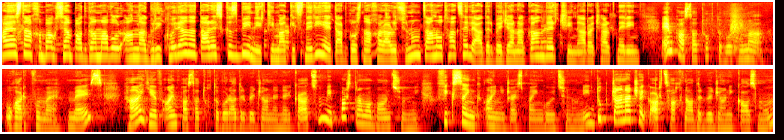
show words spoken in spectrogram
Հայաստան խմբակցության падգամավոր Աննա Գրիգորյանը տարեսկզբին իր թիմակիցների հետ արտգործնախարարությունում ծանոթացել է ադրբեջանական վերջին առաջարկներին։ Այն փաստաթուղթը, որ հիմա ուղարկվում է մեզ, հա, եւ այն փաստաթուղթը, որ Ադրբեջանն է ներկայացնում, մի պարզ տրամաբանություն ունի։ Ֆիքսենք այն, ինչ այս պայն գոյություն ունի։ Դուք ճանաչեք Արցախն Ադրբեջանի կազմում։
